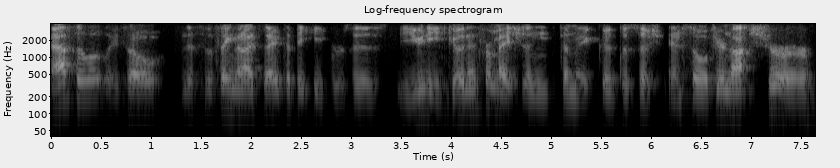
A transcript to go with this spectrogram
Absolutely. So this is the thing that I say to beekeepers is you need good information to make good decisions. And so if you're not sure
